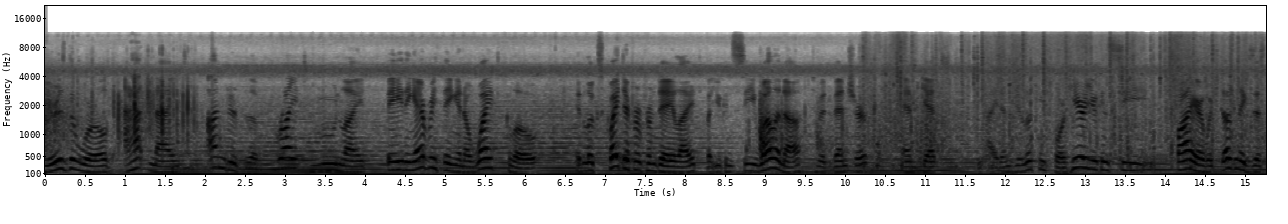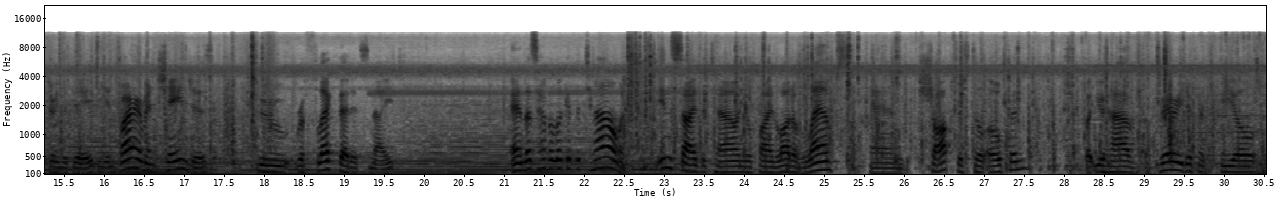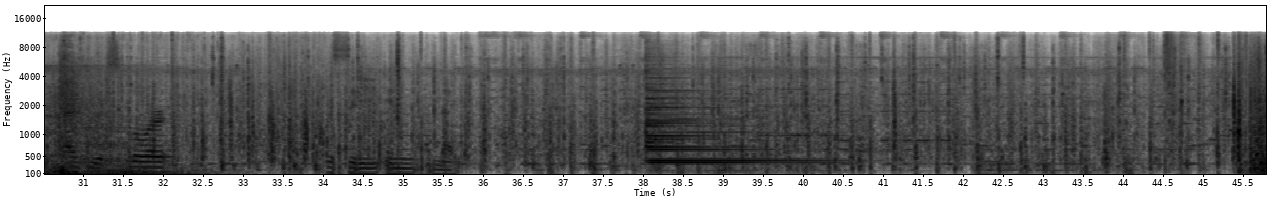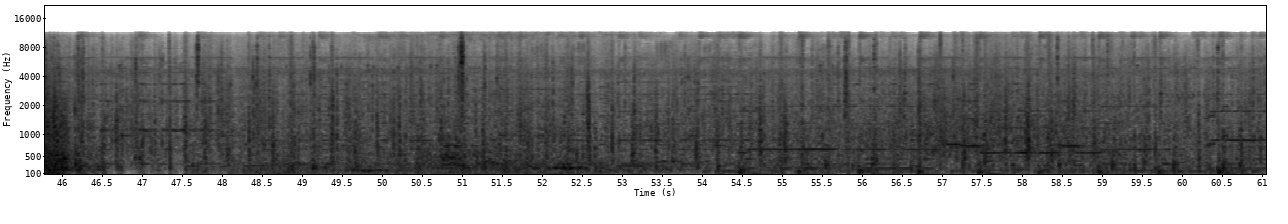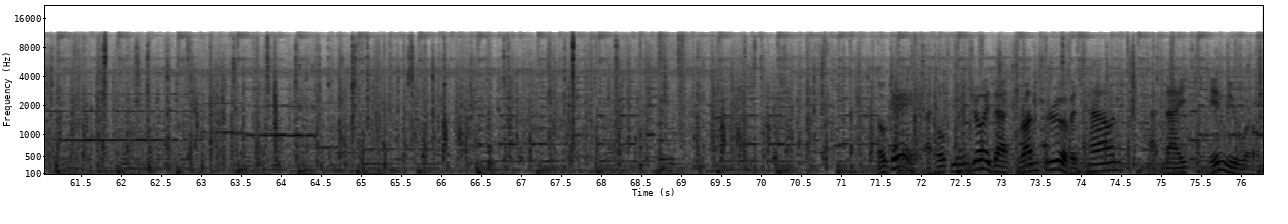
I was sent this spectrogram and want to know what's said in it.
Here is the world at night, under the bright moonlight, bathing everything in a white glow. It looks quite different from daylight, but you can see well enough to adventure and get the items you're looking for. Here you can see fire, which doesn't exist during the day. The environment changes to reflect that it's night. And let's have a look at the town. Inside the town, you'll find a lot of lamps and shops are still open, but you have a very different feel as you explore the city in night. Okay, I hope you enjoyed that run through of a town at night in New World.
